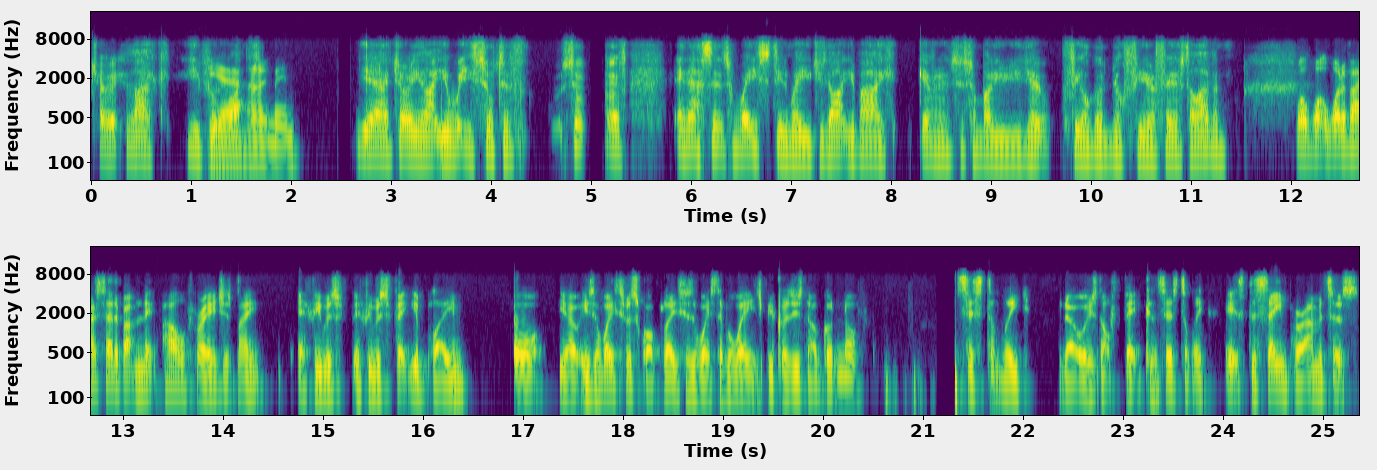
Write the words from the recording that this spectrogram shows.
Joey, like you probably yeah, want, I mean, yeah, Joey, like you, you sort of, sort of, in essence, wasting wages, aren't you, by giving them to somebody you don't feel good enough for your first eleven. Well, what what have I said about Nick Powell for ages, mate? If he was if he was fit, you'd play him. Or you know, he's a waste of a squad place. He's a waste of a wage because he's not good enough consistently you know, or he's not fit consistently. It's the same parameters.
